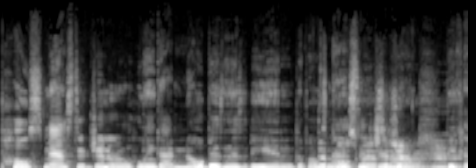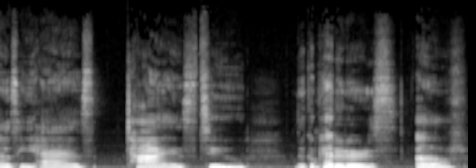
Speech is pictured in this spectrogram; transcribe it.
postmaster general, who ain't got no business being the postmaster, postmaster general, general, mhm. because he has ties to the competitors of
